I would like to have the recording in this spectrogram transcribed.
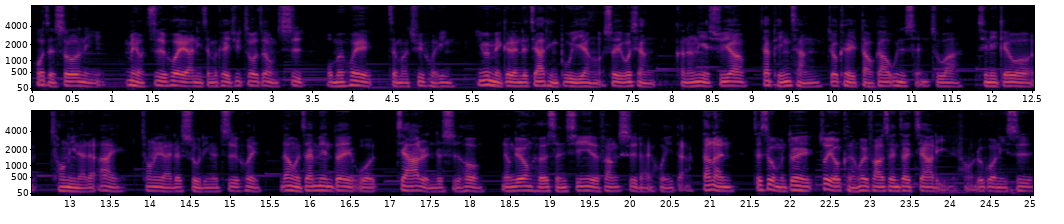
或者说你没有智慧啊，你怎么可以去做这种事？我们会怎么去回应？因为每个人的家庭不一样哦，所以我想，可能你也需要在平常就可以祷告问神：主啊，请你给我从你来的爱，从你来的属灵的智慧，让我在面对我家人的时候，能够用合神心意的方式来回答。当然，这是我们对最有可能会发生在家里的哈。如果你是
